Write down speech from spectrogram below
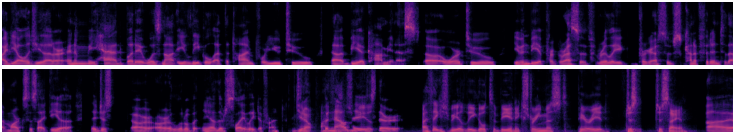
ideology that our enemy had but it was not illegal at the time for you to uh, be a communist uh, or to even be a progressive. Really, progressives kind of fit into that Marxist idea. They just are, are a little bit, you know, they're slightly different. You know, But nowadays, they're. I think it should be illegal to be an extremist. Period. Just just saying. I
